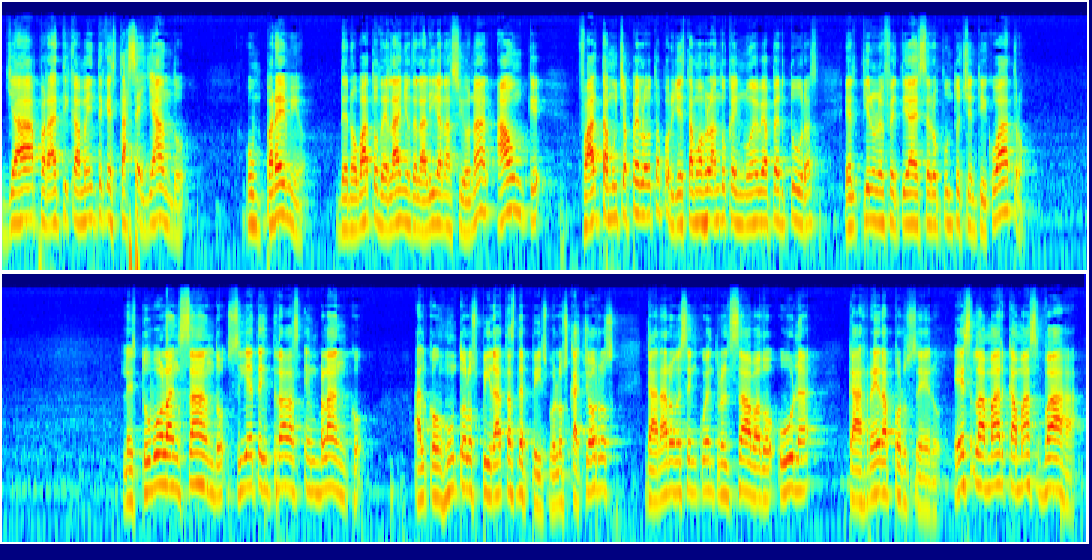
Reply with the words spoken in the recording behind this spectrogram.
ya prácticamente que está sellando un premio de novato del año de la Liga Nacional, aunque falta mucha pelota, porque ya estamos hablando que en nueve aperturas él tiene una efectividad de 0.84. Le estuvo lanzando siete entradas en blanco al conjunto de los Piratas de Pittsburgh. Los Cachorros ganaron ese encuentro el sábado una carrera por cero. Es la marca más baja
